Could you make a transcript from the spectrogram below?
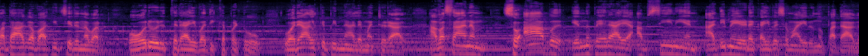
പതാക വഹിച്ചിരുന്നവർ ഓരോരുത്തരായി വധിക്കപ്പെട്ടു. ഒരാൾക്ക് പിന്നാലെ മറ്റൊരാൾ. അവസാനം സ്വാബ് എന്നു പേരായ അബ്സീനിയൻ അടിമയുടെ കൈവശമായിരുന്നു പതാക.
